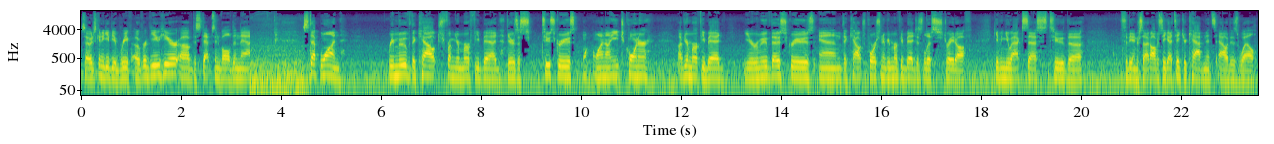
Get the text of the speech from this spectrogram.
So I'm just going to give you a brief overview here of the steps involved in that. Step one, remove the couch from your Murphy bed. There's a, two screws, one on each corner of your Murphy bed you remove those screws and the couch portion of your Murphy bed just lifts straight off, giving you access to the to the underside. Obviously, you got to take your cabinets out as well.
